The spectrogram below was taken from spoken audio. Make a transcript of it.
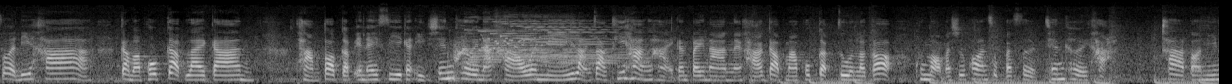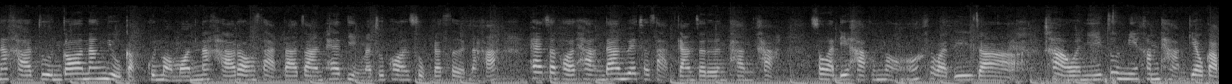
สวัสดีค่ะ กลับมาพบกับรายการถามตอบกับ NIC กันอีกเช่นเคยนะคะ วันนี้หลังจากที่ห่างหายกันไปนานนะคะ กลับมาพบกับจูนแล้วก็คุณหมอมาชุพรสุขประเสริฐเช่นเคยค่ะ ค่ะ ตอนนี้นะคะจูนก็นั่งอยู่กับคุณหมอมอนนะคะ รองศาสตราจารย์แพทย์หญิงมาชุพรสุขประเสริฐนะคะ แพทย์เฉพาะทางด้านเวชศาสตร์การเจริญพันธุ์ค่ะ สวัสดีค่ะคุณหมอ สวัสดีจ้าค่ะวันนี้จูนมีคำถามเกี่ยวกับ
